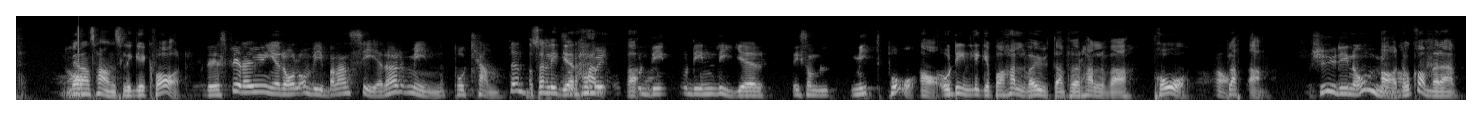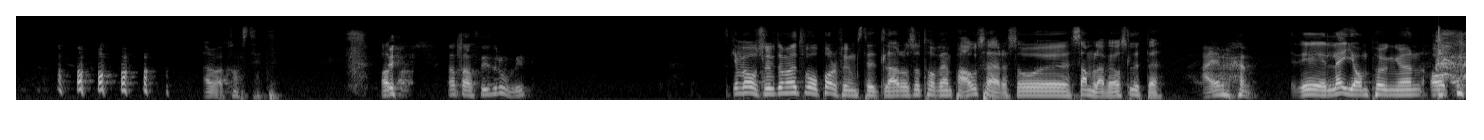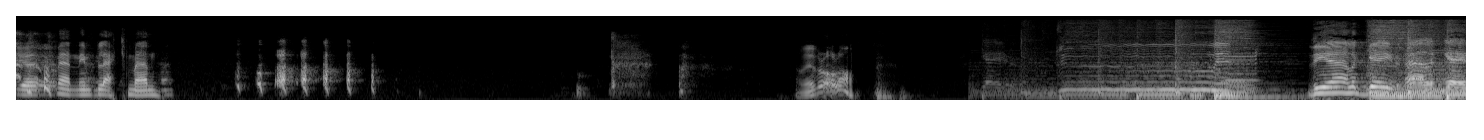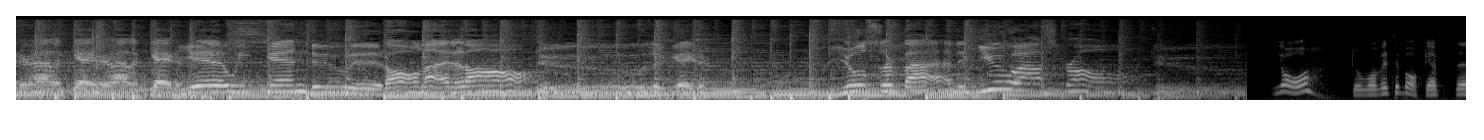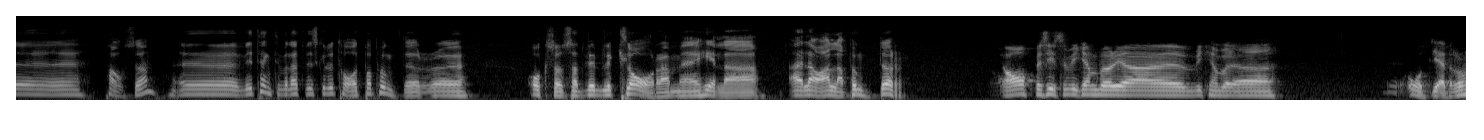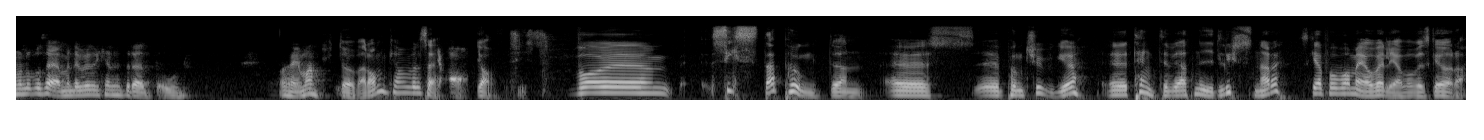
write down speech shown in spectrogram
Ja. Medan hans ligger kvar. Det spelar ju ingen roll om vi balanserar min på kanten. Och sen ligger halva- och, din, och din ligger liksom mitt på. Ja, och din ligger på halva utanför halva på Ja. plattan. Kyr din om min. Ja, då kommer den. Det var konstigt. Fantastiskt roligt. Ska vi avsluta med två porrfilmstitlar och så tar vi en paus här så eh, samlar vi oss lite. Jajamän. Det är Lejonpungen och eh, Men in Black Men. De är bra då. The alligator, alligator, alligator, alligator. Yeah, we can do survive if you are strong. Ja, då var vi tillbaka efter eh, pausen. Eh, vi tänkte väl att vi skulle ta ett par punkter eh, också så att vi blir klara med hela, eller ja, alla punkter. Ja, precis. Så vi kan börja, vi kan börja åtgärda dem, eller på att säga. Men det är väl kanske inte rätt ord. Vad säger man? Utöva dem kan vi väl säga. Ja, Ja. precis. Vad, sista punkten, Eh, eh, punkt 20, eh, tänkte vi att ni lyssnare ska få vara med och välja vad vi ska göra.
